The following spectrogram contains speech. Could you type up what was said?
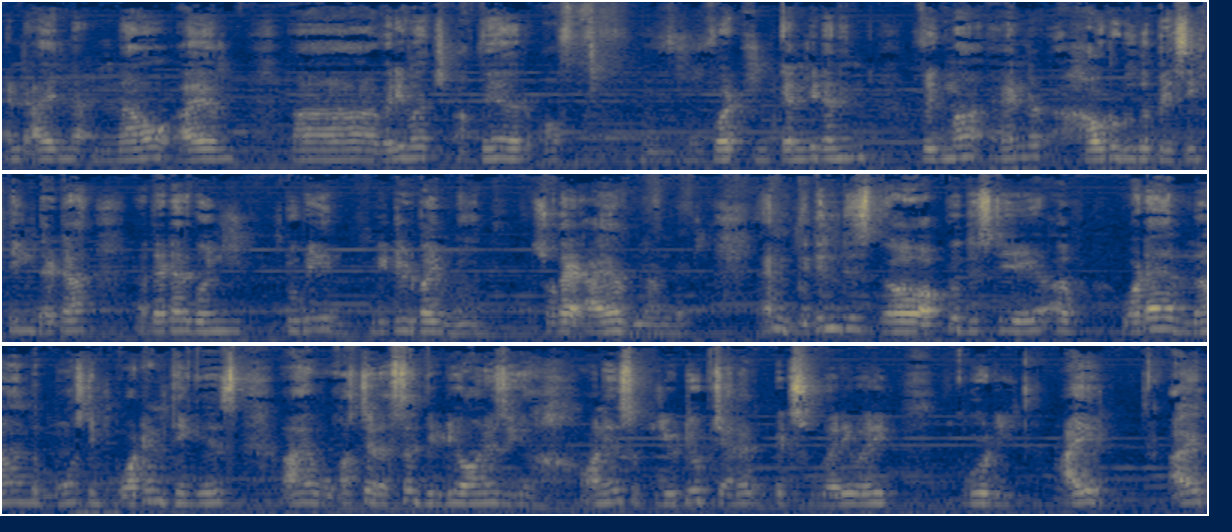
and I now I am uh, very much aware of what can be done in Figma and how to do the basic thing that are that are going to be needed by me. So that I have learned it, and within this uh, up to this day, uh, what I have learned, the most important thing is I have watched a Russell video on his on his YouTube channel. It's very very good. I I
